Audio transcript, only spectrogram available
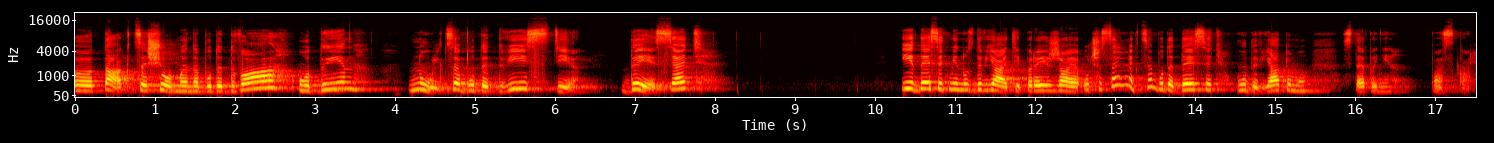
Е, Так, це що в мене буде 2, 1, 0. Це буде 210. І 10 мінус 9 переїжджає у чисельник, це буде 10 у 9 степені Паскаль.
